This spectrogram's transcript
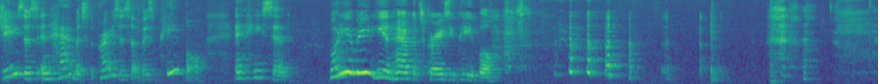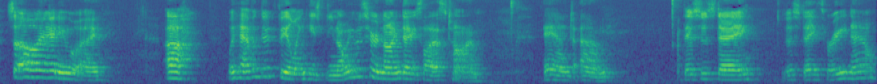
Jesus inhabits the praises of his people. And he said, what do you mean he inhabits crazy people? so anyway, uh, we have a good feeling. He's, you know, he was here nine days last time. And um, this is day, this day three now?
